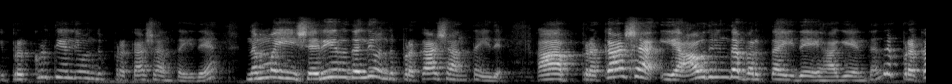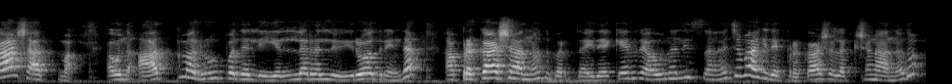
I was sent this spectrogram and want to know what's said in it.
ಈ ಪ್ರಕೃತಿಯಲ್ಲಿ ಒಂದು ಪ್ರಕಾಶ ಅಂತ ಇದೆ. ನಮ್ಮ ಈ ಶರೀರದಲ್ಲಿ ಒಂದು ಪ್ರಕಾಶ ಅಂತ ಇದೆ. ಆ ಪ್ರಕಾಶ ಯಾವುದರಿಂದ ಬರ್ತಾ ಇದೆ? ಹಾಗೆ ಅಂತಂದ್ರೆ ಪ್ರಕಾಶಾತ್ಮ. ಅವನು ಆತ್ಮ ರೂಪದಲ್ಲಿ ಎಲ್ಲರಲ್ಲೂ ಇರೋದ್ರಿಂದ ಆ ಪ್ರಕಾಶ ಅನ್ನೋದು ಬರ್ತಾ ಇದೆ. ಯಾಕೆಂದ್ರೆ ಅವನಲ್ಲಿ ಸಹಜವಾಗಿದೆ. ಪ್ರಕಾಶ ಲಕ್ಷಣ ಅನ್ನೋದು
